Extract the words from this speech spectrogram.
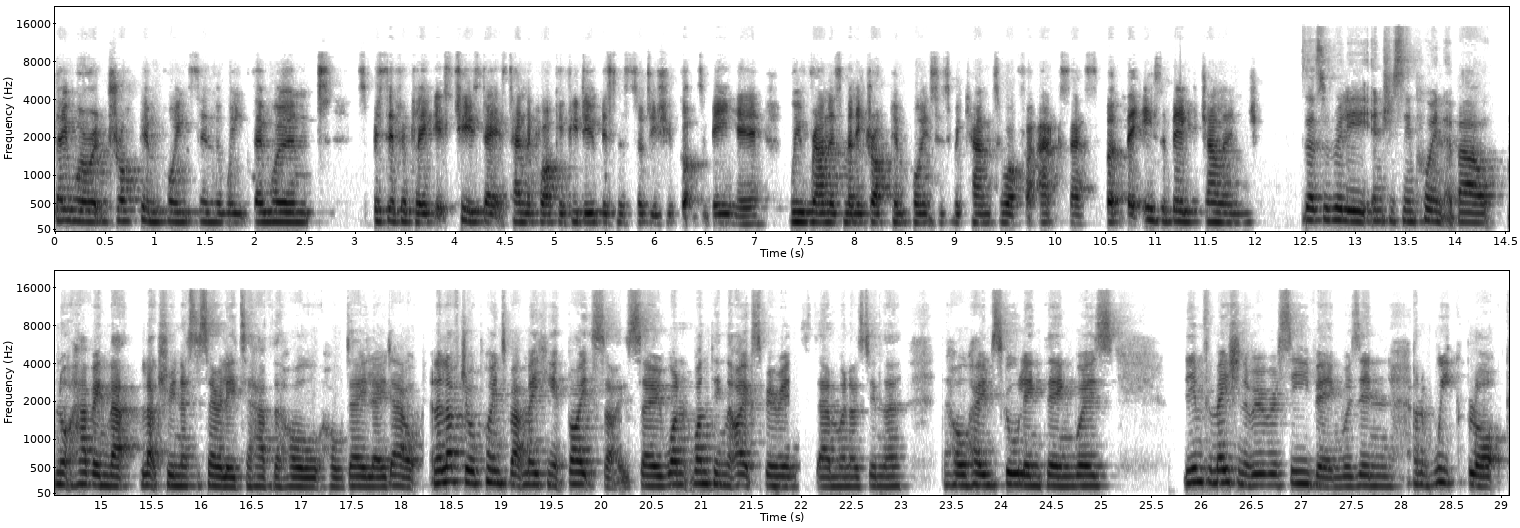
they were at drop in points in the week. They weren't specifically, it's Tuesday, it's 10 o'clock. If you do business studies, you've got to be here. We ran as many drop in points as we can to offer access, but it is a big challenge. That's a really interesting point about not having that luxury necessarily to have the whole whole day laid out. And I loved your point about making it bite sized. So one one thing that I experienced um, when I was doing the the whole homeschooling thing was the information that we were receiving was in kind of week block,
